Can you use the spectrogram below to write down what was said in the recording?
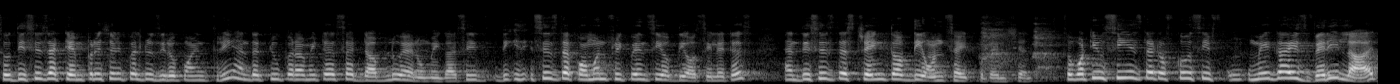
So this is a temperature equal to 0.3 and the two parameters are W and omega. See, this is the common frequency of the oscillators and this is the strength of the on-site potential. So what you see is that of course if omega is very large,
